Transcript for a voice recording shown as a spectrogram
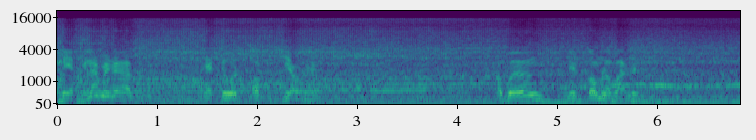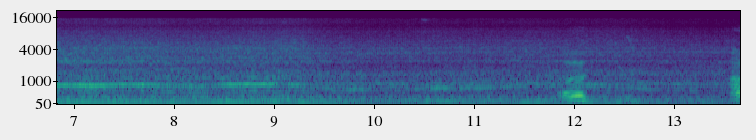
เพจของนั่นไหมนะครับแท็กรถออฟฟิเชียลนะครับ เอาเบิ้งเล็ดต้มระบาดเลยเออเอา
